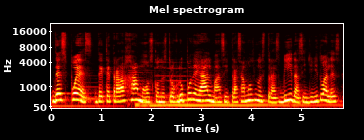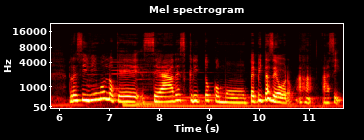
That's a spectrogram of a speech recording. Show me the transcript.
después de que trabajamos con nuestro grupo de almas y trazamos nuestras vidas individuales, recibimos lo que se ha descrito como pepitas de oro. Ajá, así.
